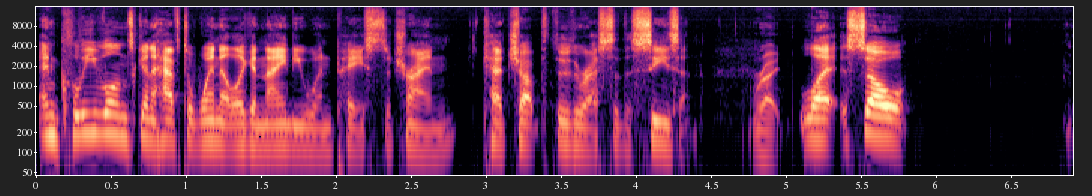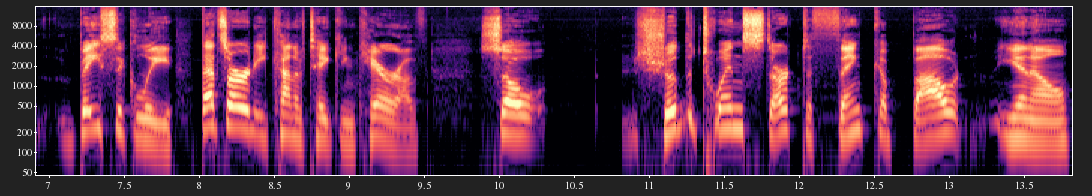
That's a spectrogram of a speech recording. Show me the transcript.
and Cleveland's going to have to win at like a 90 win pace to try and catch up through the rest of the season. right. Le- so basically, that's already kind of taken care of. So should the Twins start to think about, you know,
